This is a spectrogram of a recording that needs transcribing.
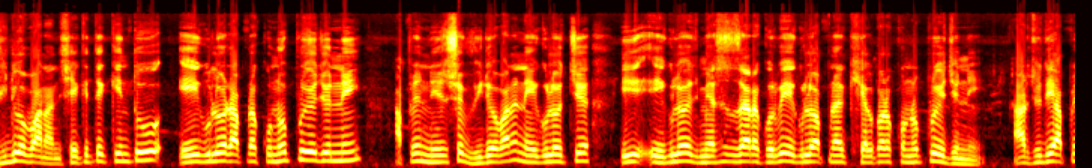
ভিডিও বানান, সেক্ষেত্রে কিন্তু এইগুলোর আপনার কোনো প্রয়োজন নেই। আপনি নিজস্ব ভিডিও বানান, এগুলো হচ্ছে এগুলো মেসেজ যারা করবে, এগুলো আপনার খেয়াল করার কোনো প্রয়োজন নেই। আর যদি আপনি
